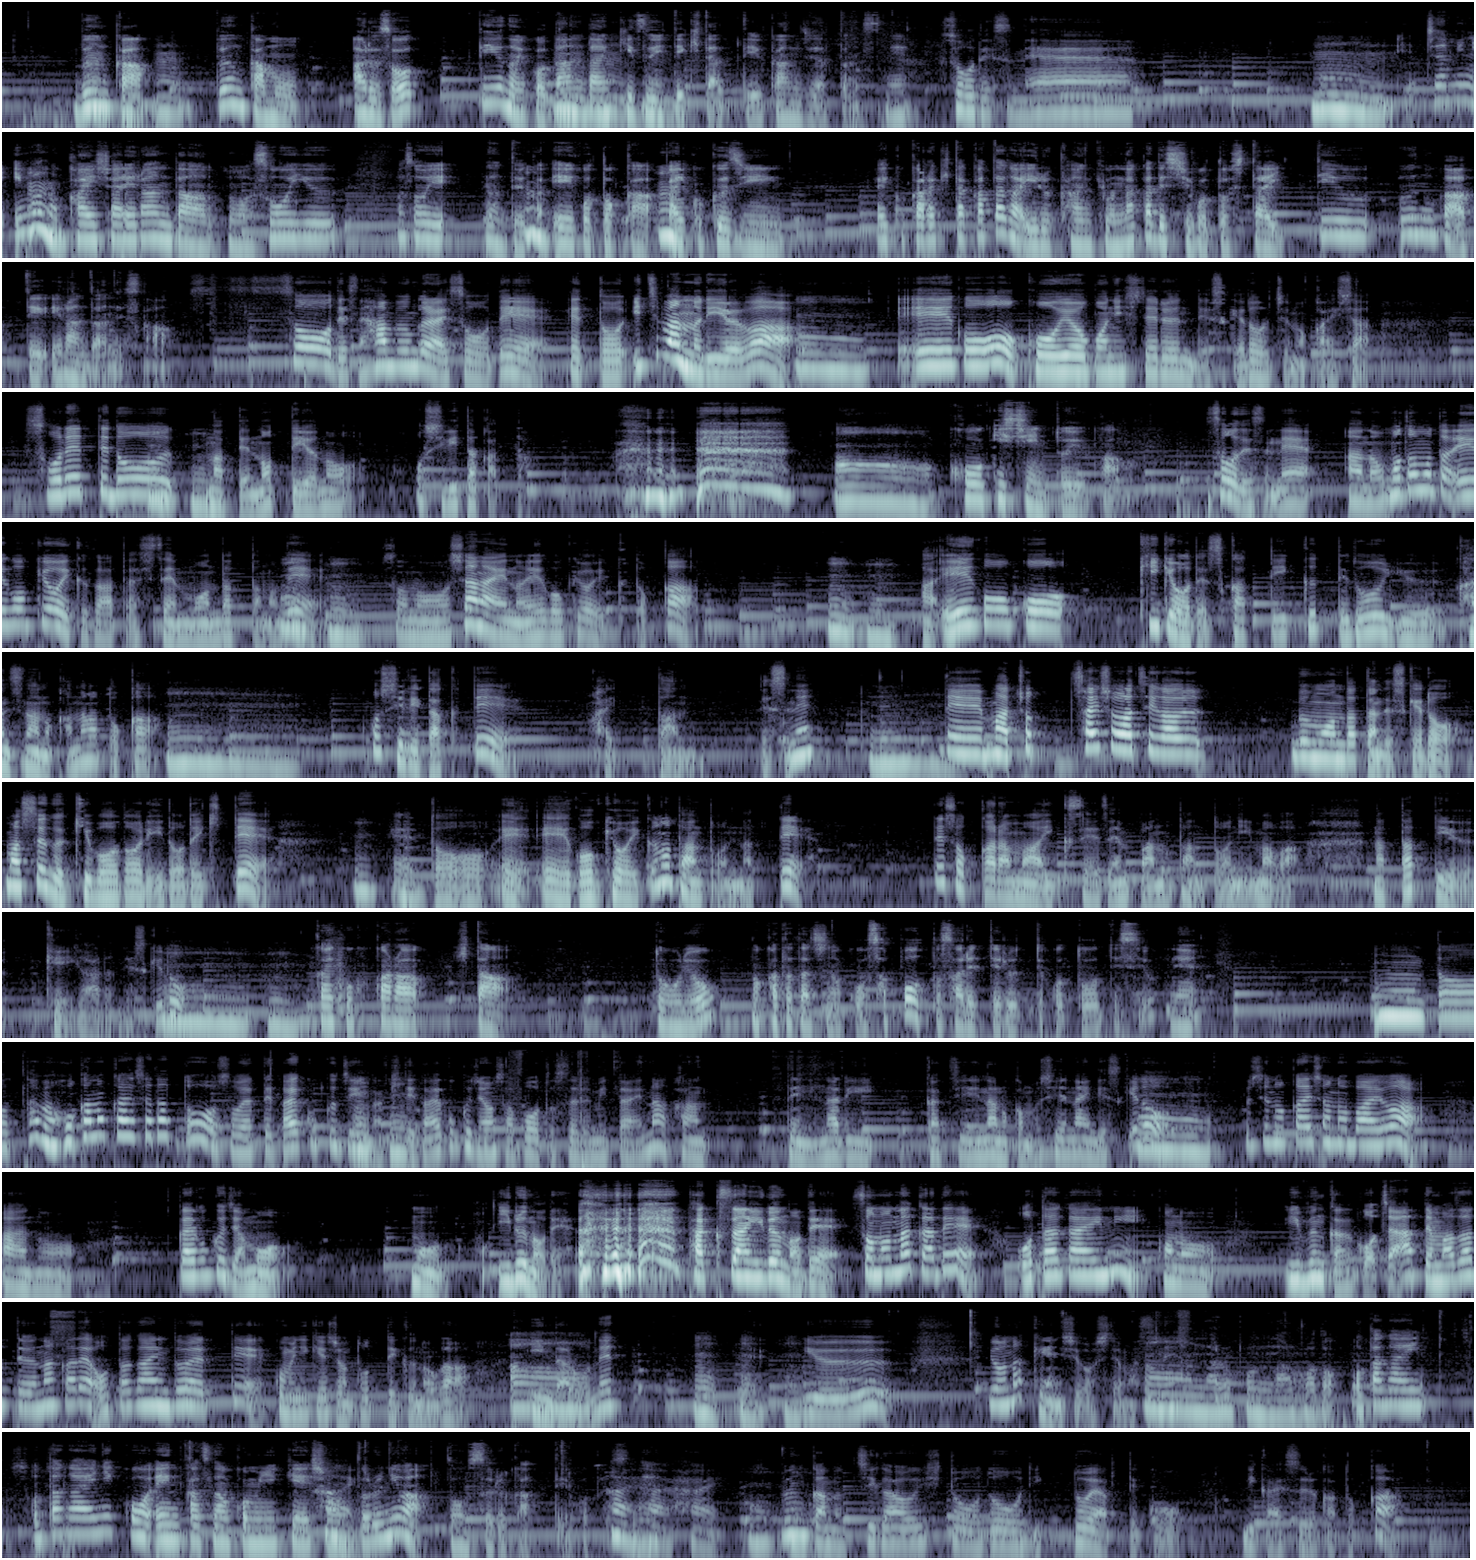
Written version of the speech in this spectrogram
文化、うんうん。文化もあるぞっていうのにこうだんだん気づいてきたっていう感じだったんですね。そうですね。うん、えちなみに今の会社選んだのはそういう、まあ、そういうなんていうかうん。英語とかうん。外国人、外国から来た方がいる環境の中で仕事したいっていうのがあって選んだんですか、そうですね。半分ぐらいそうで、えっと、一番の理由は、うん。英語を公用語にしてるんですけどうちの会社。それってどうなってんの、っていうのを知りたかったああ好奇心というか。そうですね。あのもともと英語教育が私専門だったので、うんその社内の英語教育とかうんうん。あ英語をこう企業で使っていくってどういう感じなのかなとかうん。を知りたくて入ったんですね。うん。でまあちょ最初は違う部門だったんですけど、まあ、すぐ希望通り移動できて、うんえー、とえ英語教育の担当になってでそこからまあ育成全般の担当に今はなったっていう経緯があるんですけど、うんうん外国から来た同僚の方たちのこうサポートされてるってことですよね。うーんと多分他の会社だとそうやって外国人が来てうんう外国人をサポートするみたいな観点になりがちなのかもしれないんですけど、うん。うちの会社の場合はあの外国人はもうもういるので たくさんいるのでその中でお互いにこの異文化がごちゃって混ざってる中でお互いにどうやってコミュニケーションを取っていくのがいいんだろう。ねってうんうんいうような研修をしてますね。なるほどなるほど。お互いお互いにこう円滑なコミュニケーションを取るにはどうするかっていうことですはいはいね。はい、うんうん文化の違う人をどうりどうやってこう理解するかとか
